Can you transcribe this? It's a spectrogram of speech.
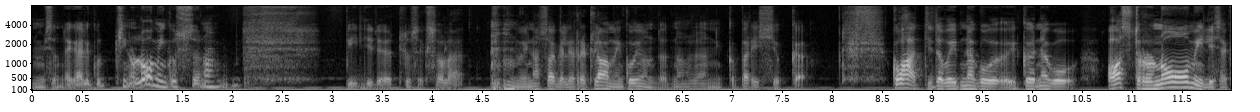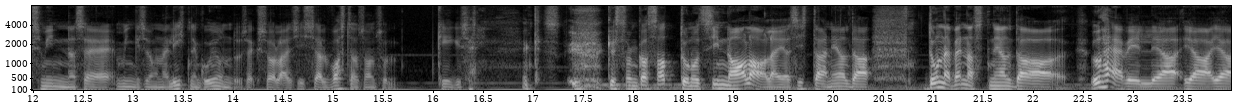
mis on tegelikult sinu loomingusse, noh, pilditöötlus, eks ole, või noh, sageli reklaami kujundad, noh, see on ikka päris niisugune, kohati ta võib nagu ikka nagu astronoomiliseks minna, see mingisugune lihtne kujundus, eks ole, siis seal vastas on sul keegi selline kes, kes on ka sattunud sinna alale ja siis ta nii-öelda tunneb ennast nii-öelda õhevil ja, ja, ja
